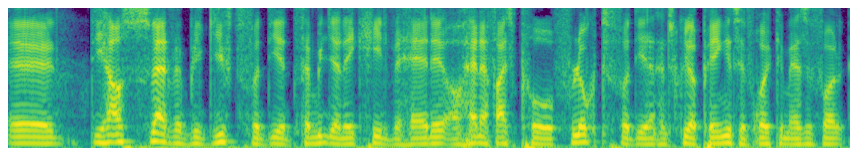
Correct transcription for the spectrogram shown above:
Øh, de har også svært ved at blive gift, fordi at familierne ikke helt vil have det, og han er faktisk på flugt, fordi han skylder penge til en frygtelig masse folk.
